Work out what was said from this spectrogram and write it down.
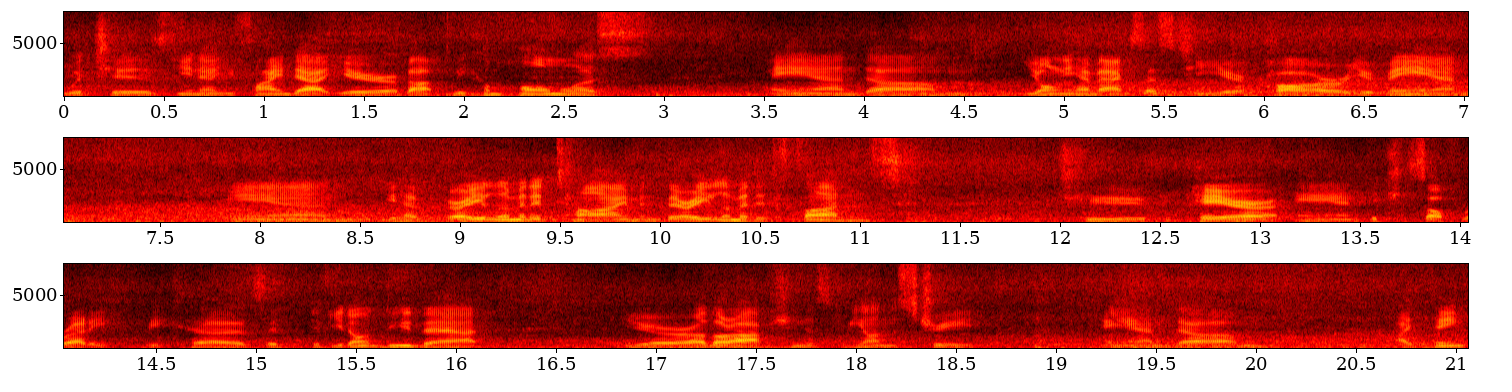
which is, you know, you find out you're about to become homeless and um, you only have access to your car or your van and you have very limited time and very limited funds to prepare and get yourself ready because if, if you don't do that, your other option is to be on the street. And um, I think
